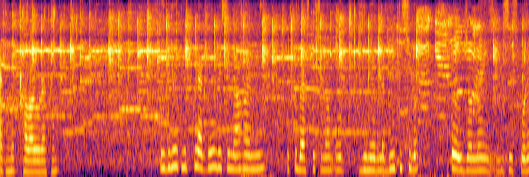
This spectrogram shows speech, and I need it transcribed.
এক মুখ খাবার ওর এখন। এই দিনের ক্লিপগুলো একদমই বেশি না হয়নি। একটু ব্যস্ত ছিলাম, ওর দিনের বেলা ডিউটি ছিল, তো ওই জন্যই বিশেষ করে।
